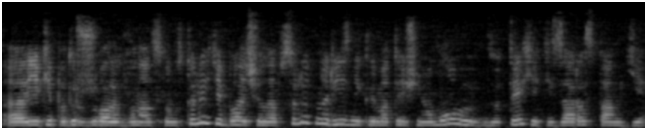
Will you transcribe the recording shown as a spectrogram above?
е, які подорожували в 12 столітті, бачили абсолютно різні кліматичні умови до тих, які зараз там є.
